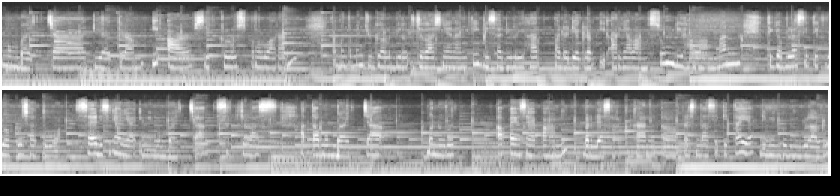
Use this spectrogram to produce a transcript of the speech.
membaca siklus pengeluaran. Teman-teman juga lebih jelasnya nanti bisa dilihat pada diagram IR-nya langsung di halaman 13.21. Saya di sini hanya ingin membaca sekilas atau membaca menurut apa yang saya pahami berdasarkan uh, presentasi kita ya di minggu-minggu lalu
